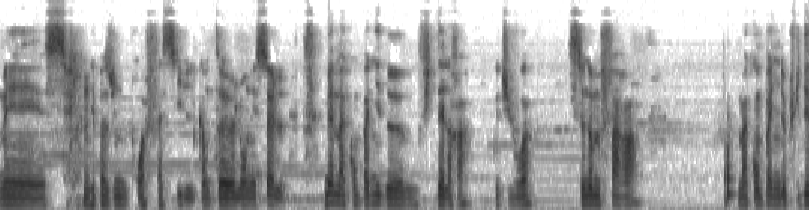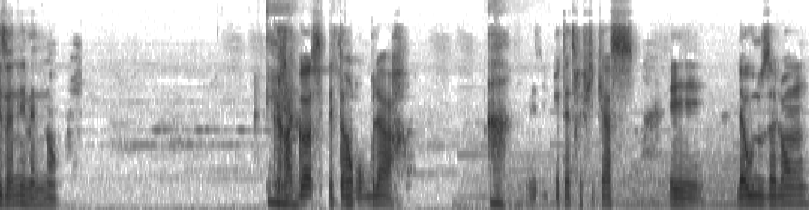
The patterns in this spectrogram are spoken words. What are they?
Mais ce n'est pas une proie facile quand euh, l'on est seul, même accompagné de mon fidèle rat que tu vois, qui se nomme Farah, m'accompagne depuis des années maintenant. Et, euh, Gragos est un roublard, ah, mais il peut être efficace. Et là où nous allons,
